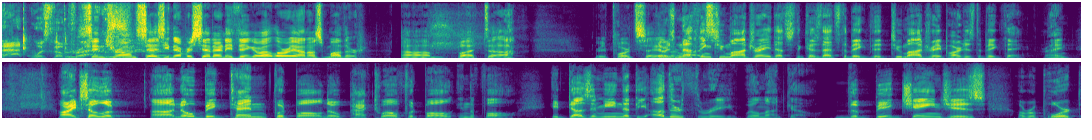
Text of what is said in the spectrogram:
That was the press. Cintrón says he never said anything about Laureano's mother, um, but uh, reports say There was otherwise. nothing to Madre. That's because that's the big the to Madre part is the big thing, right? All right, so look, uh, no Big Ten football, no Pac-12 football in the fall. It doesn't mean that the other three will not go. The big change is a report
